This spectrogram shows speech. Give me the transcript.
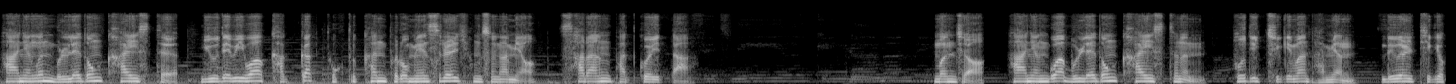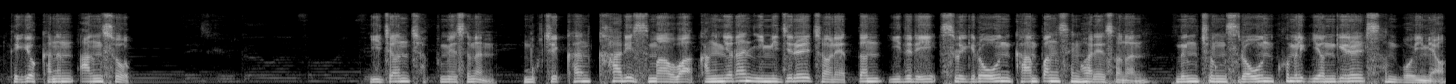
한영은 물레동 카이스트, 유대위와 각각 독특한 브로맨스를 형성하며 사랑받고 있다. 먼저 한영과 물레동 카이스트는 부딪히기만 하면 늘 티격태격하는 앙숙. 이전 작품에서는 묵직한 카리스마와 강렬한 이미지를 전했던 이들이 슬기로운 감방 생활에서는 능청스러운 코믹 연기를 선보이며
